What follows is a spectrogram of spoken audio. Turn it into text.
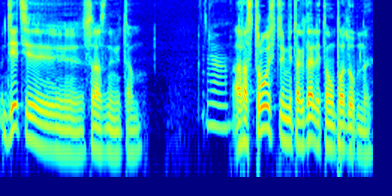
Дети с разными там А. расстройствами и так далее и тому подобное.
